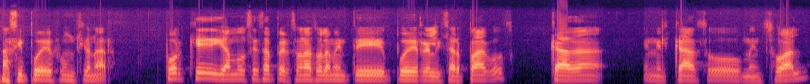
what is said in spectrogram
Así puede funcionar. Porque, digamos, esa persona solamente puede realizar pagos cada, en el caso mensual,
